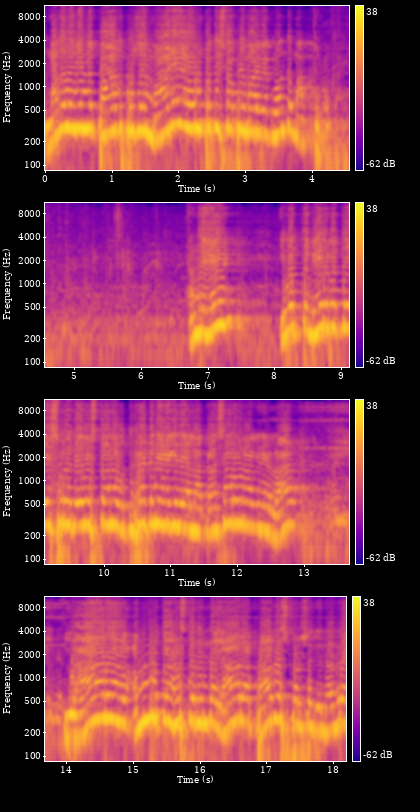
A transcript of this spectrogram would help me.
ಮೊದಲು ನಿನ್ನ ಪಾದ ಪೂಜೆ ಮಾಡೇ ಅವ್ರನ್ನ ಪ್ರತಿಷ್ಠಾಪನೆ ಮಾಡಬೇಕು ಅಂತ ಮಾತು ತಗೊಳ್ತಾರೆ ಅಂದ್ರೆ ಇವತ್ತು ವೀರಭದ್ರೇಶ್ವರ ದೇವಸ್ಥಾನ ಉದ್ಘಾಟನೆ ಆಗಿದೆ ಅಲ್ಲ ಕಳಸಾರೋಹಣ ಆಗಿದೆ ಅಲ್ಲ? ಯಾರ ಅಮೃತ ಹಸ್ತದಿಂದ, ಯಾರ ಪಾದ ಸ್ಪರ್ಶದಿಂದ ಅಂದ್ರೆ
